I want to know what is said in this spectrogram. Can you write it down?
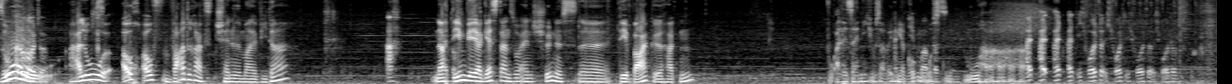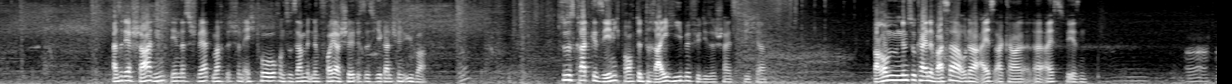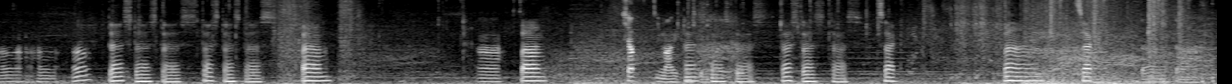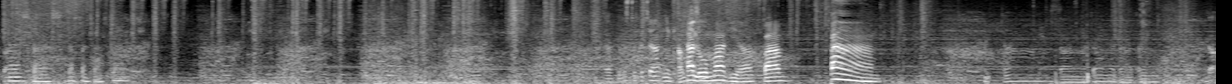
So, hallo, Leute. hallo auch auf Wardrax Channel mal wieder. Ach. Nachdem wir ja gestern so ein schönes äh, Debakel hatten, wo alle seine User bei mir gucken mussten. Halt, halt, halt, halt, ich wollte, ich wollte, ich wollte, ich wollte. Also der Schaden, den das Schwert macht, ist schon echt hoch und zusammen mit einem Feuerschild ist es hier ganz schön über. Hast du das gerade gesehen? Ich brauchte drei Hiebe für diese Scheißviecher. Warum nimmst du keine Wasser- oder Eisaka äh, Eiswesen? Das, das, das, das, das, das. Bam. Bam. Ich hab die Magik das, das, das, das, das, das. Zack. Bam. Zack. Da, da. Das, das, das, das, das, das. Würdest du bitte in den Kampf Hallo Magier. Bam. Bam. Da, da, da, da,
